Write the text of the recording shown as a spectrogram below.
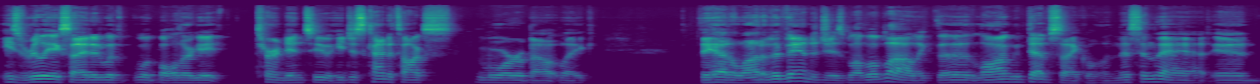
He's really excited with what Baldur Gate turned into. He just kind of talks more about like they had a lot of advantages, blah blah blah, like the long dev cycle and this and that, and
